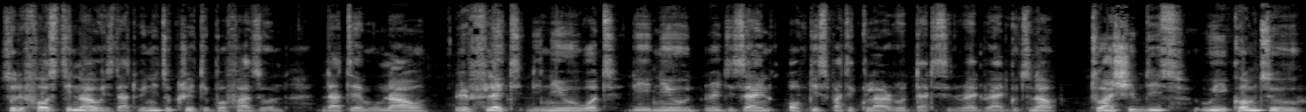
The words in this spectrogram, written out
So the first thing now is that we need to create a buffer zone that um, will now reflect the new what the new redesign of this particular road that is in red right? Good. So now to achieve this we come to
